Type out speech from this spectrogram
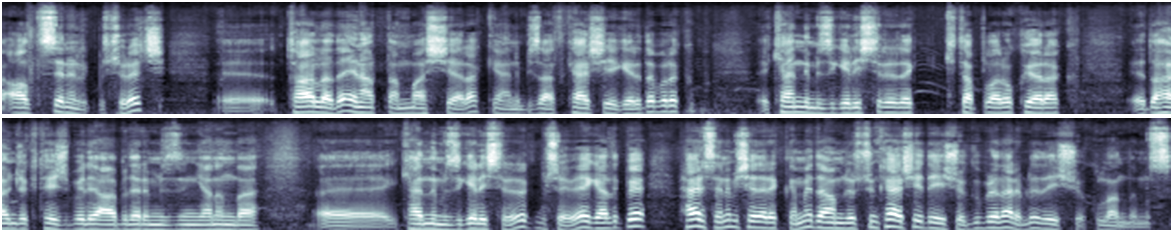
6 senelik bir süreç. E, tarlada en alttan başlayarak yani biz artık her şeyi geride bırakıp e, kendimizi geliştirerek, kitaplar okuyarak, e, daha önceki tecrübeli abilerimizin yanında e, kendimizi geliştirerek bu seviyeye geldik ve her sene bir şeyler eklemeye devam ediyoruz. Çünkü her şey değişiyor. Gübreler bile değişiyor kullandığımız.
